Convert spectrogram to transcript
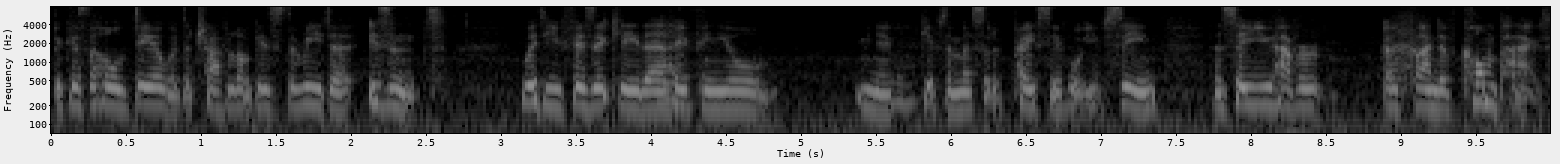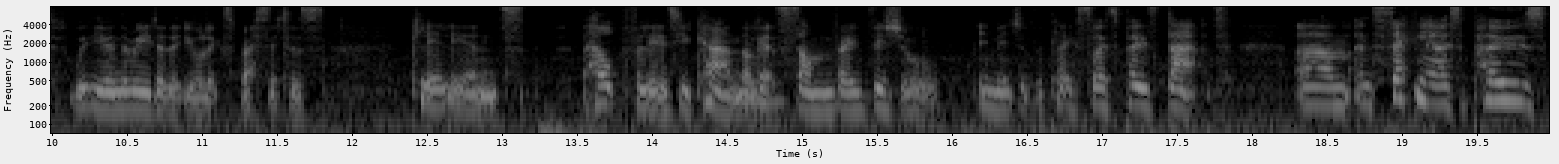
because the whole deal with the travelogue is the reader isn't with you physically. They're Yes. hoping you'll, you know, give them a sort of précis of what you've seen, and so you have a, a kind of compact with you and the reader that you'll express it as clearly and helpfully as you can. They'll get Mm. some very visual image of the place. So I suppose that. Um, and secondly, I suppose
